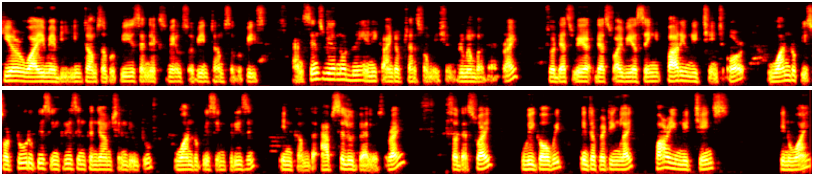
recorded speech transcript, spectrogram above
here y may be in terms of rupees and x may also be in terms of rupees. And since we are not doing any kind of transformation remember that right? So that's where that's why we are saying per unit change. Or 1 rupees or 2 rupees increase in consumption due to 1 rupees increase in income the absolute values right? So that's why we go with interpreting like per unit change in y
